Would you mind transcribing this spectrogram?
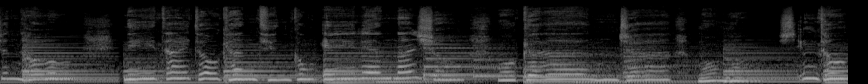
身后。你抬头看天空，一脸难受。我跟着默默心痛，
